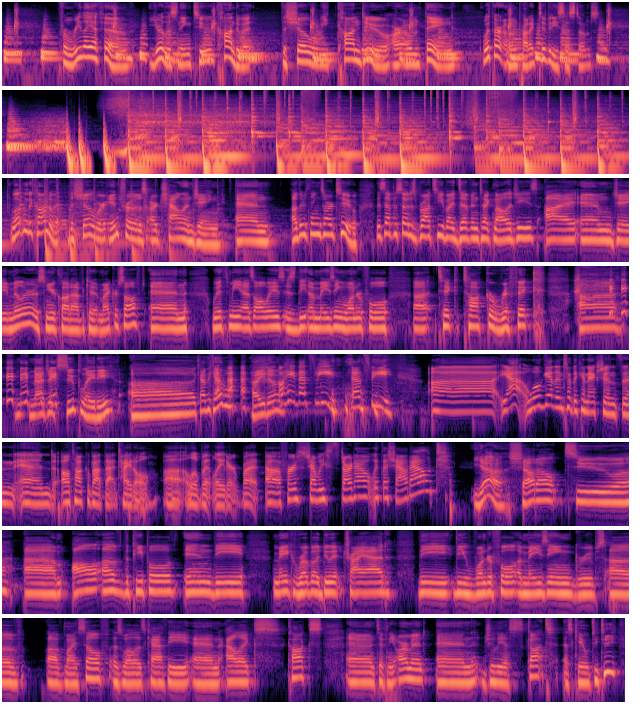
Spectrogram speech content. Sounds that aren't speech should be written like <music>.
From Relay FM, you're listening to Conduit, the show where we condo our own thing with our own productivity systems. Welcome to Conduit, the show where intros are challenging and other things are too. This episode is brought to you by DEVONtechnologies. I am Jay Miller, a senior cloud advocate at Microsoft, and with me, as always, is the amazing, wonderful, uh, TikTokerific, uh, <laughs> magic soup lady, uh, Kathy Campbell. How you doing? Oh, hey, that's me. That's me. Uh, yeah, we'll get into the connections and and I'll talk about that title uh, a little bit later. But uh, first, shall we start out with a shout out? Yeah, shout out to um, all of the people in the Make Robo Do It triad, the the wonderful, amazing groups of of myself as well as Kathy and Alex Cox and Tiffany Arment and Julia Skott, S K O T T.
